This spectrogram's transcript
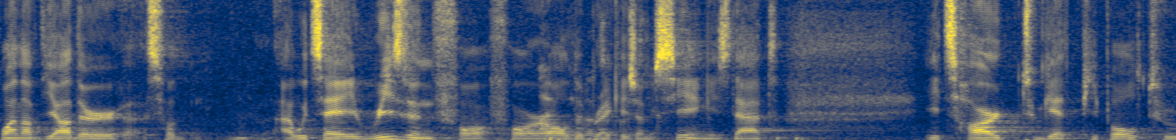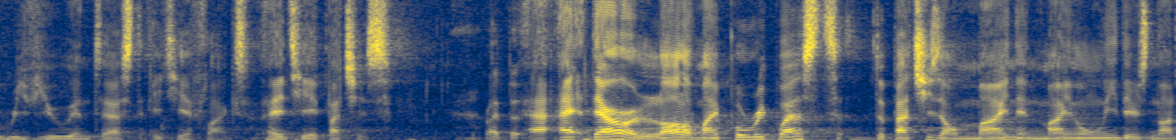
one of the other, uh, so I would say reason for, for all the breakage I'm seeing is that it's hard to get people to review and test ATA flags, ATA patches. Right, but I, I, there are a lot of my pull requests. The patches are mine and mine only. There's not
